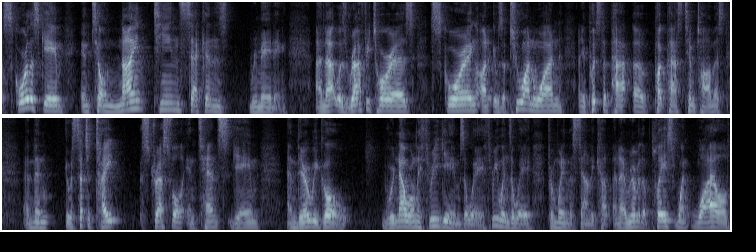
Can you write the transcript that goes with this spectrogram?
scoreless game until 19 seconds remaining. And that was Raffi Torres scoring on, it was a two on one, and he puts the uh, puck past Tim Thomas. And then it was such a tight, stressful, intense game. And there we go. We're now we're only three games away, three wins away from winning the Stanley Cup. And I remember the place went wild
